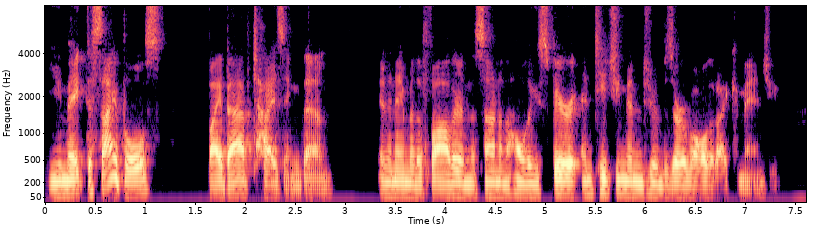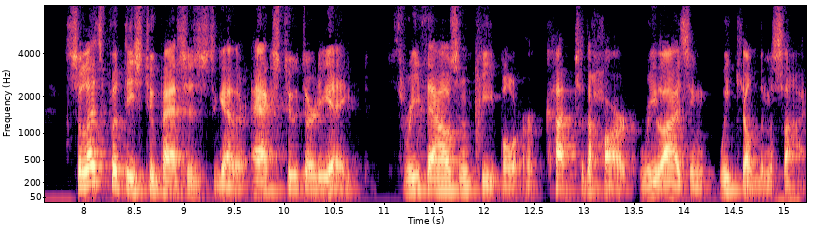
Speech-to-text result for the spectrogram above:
you make disciples by baptizing them in the name of the Father and the Son and the Holy Spirit and teaching them to observe all that I command you. So let's put these two passages together. Acts 2.38, 3,000 people are cut to the heart, realizing we killed the Messiah.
